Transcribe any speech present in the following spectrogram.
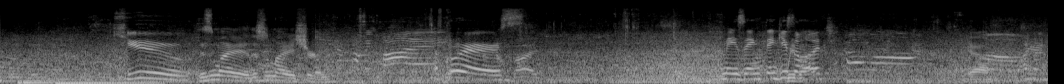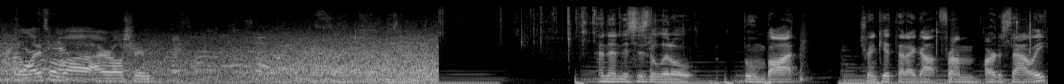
Yeah. Cute. This is my this is my shirt. Of course. Amazing. Thank you We so back? much. Yeah. The life of uh, IRL stream. And then this is the little Boombot trinket that I got from Artist Alley.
